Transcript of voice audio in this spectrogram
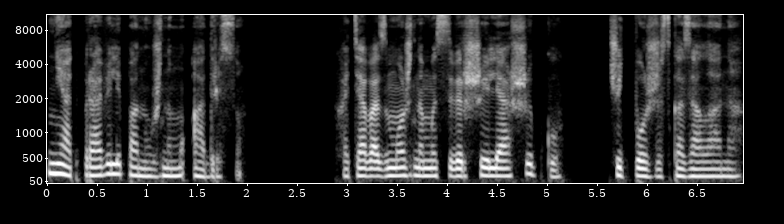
не отправили по нужному адресу. Хотя, возможно, мы совершили ошибку, чуть позже сказала она.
